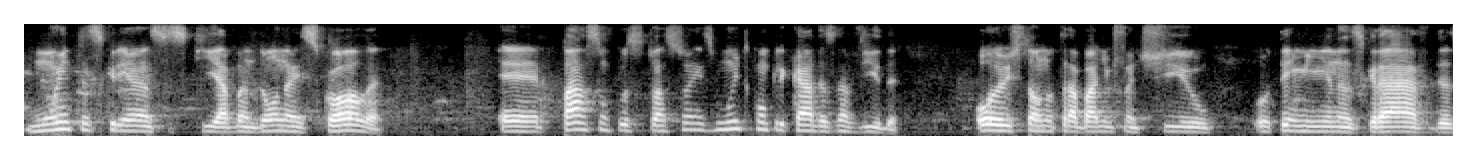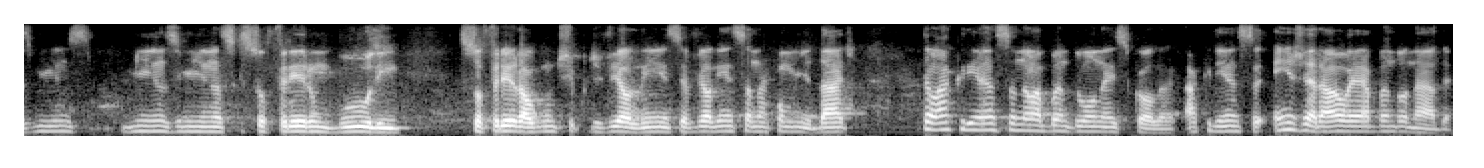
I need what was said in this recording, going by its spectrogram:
Muitas crianças que abandonam a escola é, passam por situações muito complicadas na vida, ou estão no trabalho infantil, ou tem meninas grávidas, meninos, meninos e meninas que sofreram bullying, sofreram algum tipo de violência, violência na comunidade. Então a criança não abandona a escola, a criança em geral é abandonada.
